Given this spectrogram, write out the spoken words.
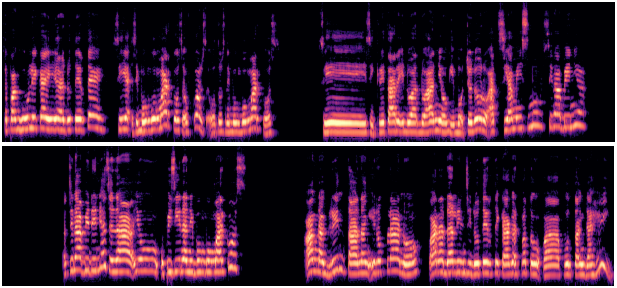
sa paghuli kay ah, Duterte. Si si Bongbong Marcos of course utos ni Bongbong Marcos. Si Secretary Eduardo Anyo Gibo Chodoro at siya mismo sinabi niya. At sinabi din niya sa yung opisina ni Bongbong Marcos ang nagrinta ng eroplano para dalhin si Duterte kagad pato, papuntang Dahig.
